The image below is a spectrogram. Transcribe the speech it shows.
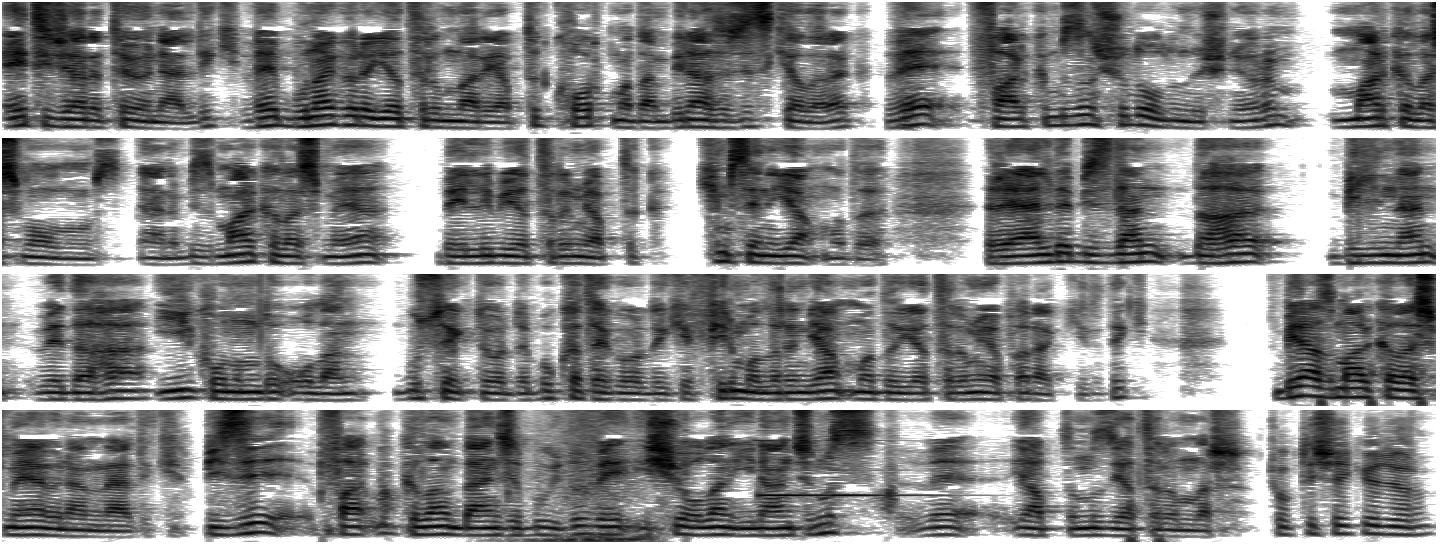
e-ticarete yöneldik ve buna göre yatırımlar yaptık. Korkmadan biraz risk alarak ve farkımızın şu da olduğunu düşünüyorum. Markalaşma olmamız. Yani biz markalaşmaya belli bir yatırım yaptık. Kimsenin yapmadığı. Realde bizden daha bilinen ve daha iyi konumda olan bu sektörde, bu kategorideki firmaların yapmadığı yatırımı yaparak girdik. Biraz markalaşmaya önem verdik. Bizi farklı kılan bence buydu ve işi olan inancımız ve yaptığımız yatırımlar. Çok teşekkür ediyorum.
